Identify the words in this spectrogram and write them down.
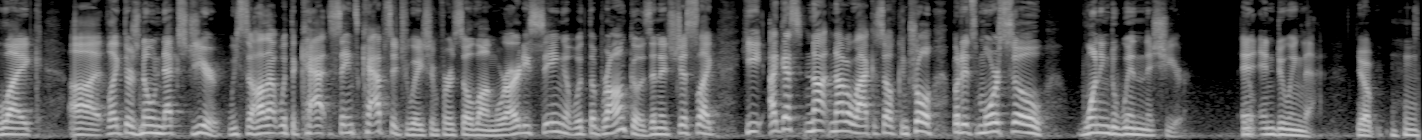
like uh, like there's no next year. We saw that with the cat Saints cap situation for so long. We're already seeing it with the Broncos, and it's just like he. I guess not not a lack of self control, but it's more so wanting to win this year, and, and doing that. Yep. Are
